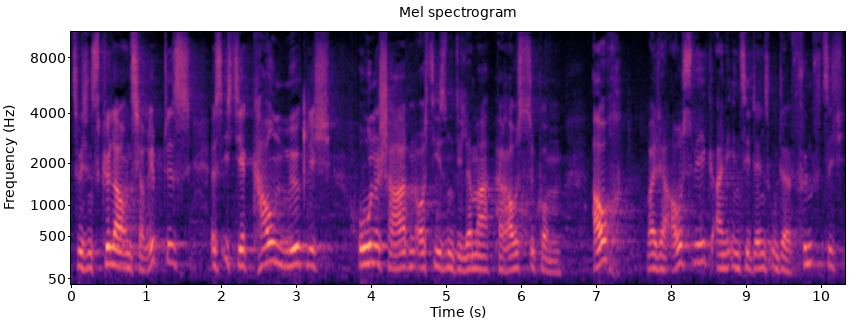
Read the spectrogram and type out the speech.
zwischen Skylla und Charybdis. Es ist hier kaum möglich, ohne Schaden aus diesem Dilemma herauszukommen auch weil der Ausweg, eine Inzidenz unter 50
